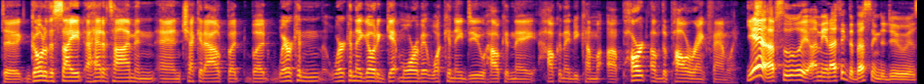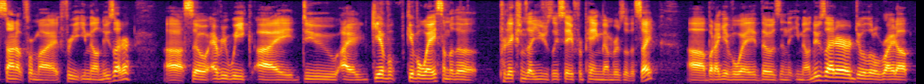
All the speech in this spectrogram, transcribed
to go to the site ahead of time and and check it out. But but where can where can they go to get more of it? What can they do? How can they how can they become a part of the Power Rank family? Yeah, absolutely. I mean, I think the best thing to do is sign up for my free email newsletter. Uh, so every week I do I give give away some of the predictions I usually say for paying members of the site, uh, but I give away those in the email newsletter. Do a little write up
